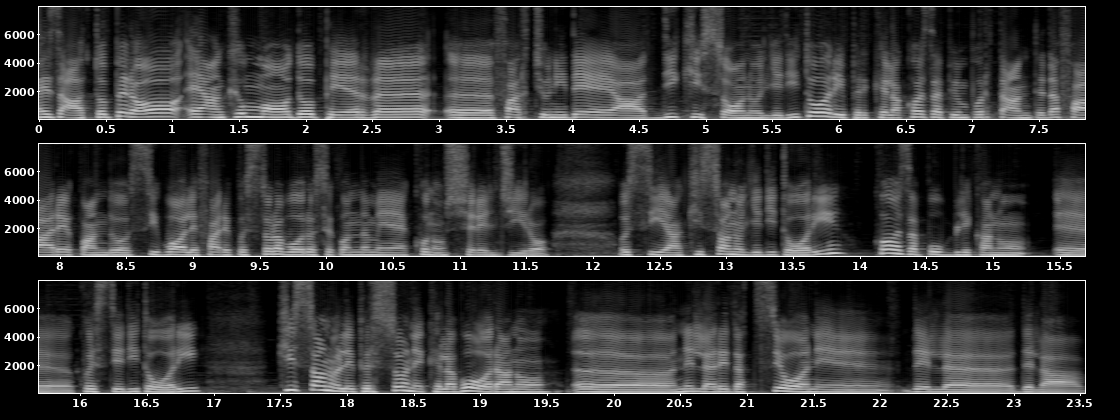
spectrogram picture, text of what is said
Esatto, però è anche un modo per eh, farti un'idea di chi sono gli editori, perché la cosa più importante da fare quando si vuole fare questo lavoro, secondo me, è conoscere il giro, ossia chi sono gli editori, cosa pubblicano eh, questi editori chi sono le persone che lavorano eh, nella redazione del, della,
